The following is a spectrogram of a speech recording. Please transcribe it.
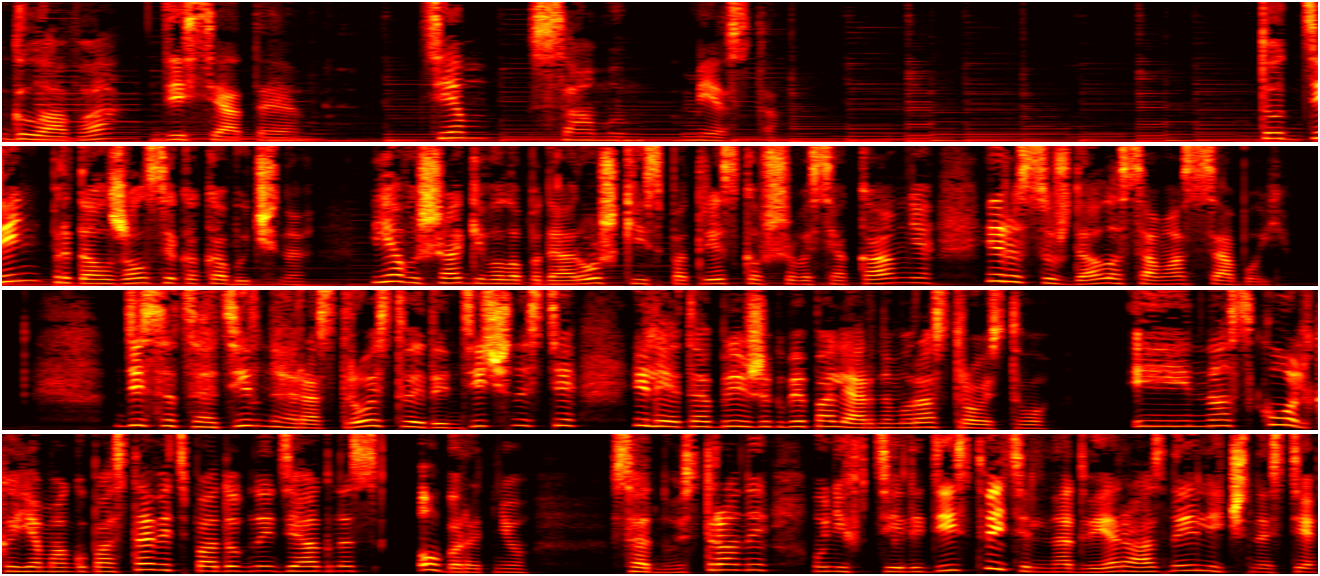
Глава 10. Тем самым местом. Тот день продолжался как обычно. Я вышагивала по дорожке из потрескавшегося камня и рассуждала сама с собой. Диссоциативное расстройство идентичности или это ближе к биполярному расстройству? И насколько я могу поставить подобный диагноз оборотню – с одной стороны, у них в теле действительно две разные личности,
